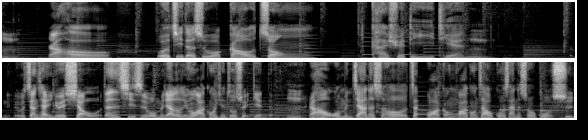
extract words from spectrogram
嗯，然后我记得是我高中开学第一天，嗯我讲起来你就会笑我，但是其实我们家都是因为我阿公以前做水电的，嗯然后我们家那时候在我阿公我阿公在我国三的时候过世，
